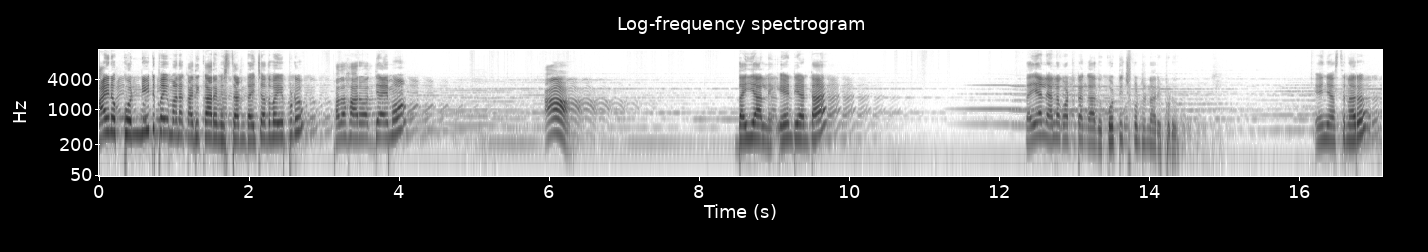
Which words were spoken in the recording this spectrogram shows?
ఆయన కొన్నిటిపై మనకు అధికారం ఇస్తాడంట. చదవ ఇప్పుడు పదహారో అధ్యాయము. ఆ. దయ్యాల్ని ఏంటి అంట? దయ్యాలు ఎల్లగొట్టడం కాదు కొట్టించుకుంటున్నారు ఇప్పుడు. ఏం చేస్తున్నారు?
